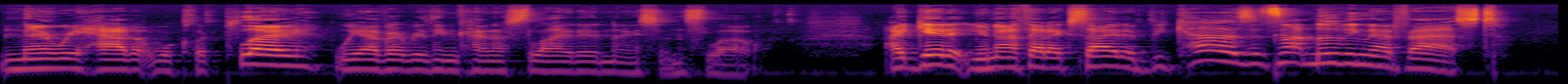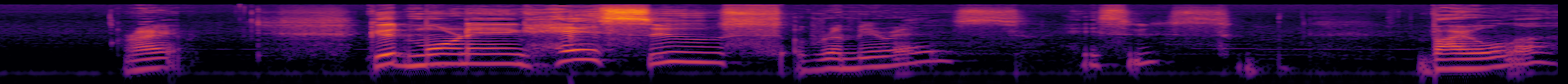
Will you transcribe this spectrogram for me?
And there we have it. We'll click play. We have everything kind of slide in nice and slow. I get it. You're not that excited because it's not moving that fast. Right? Good morning, Jesus Ramirez. Jesus Biola.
